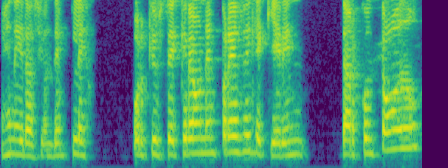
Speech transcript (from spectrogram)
generación de empleo, porque usted crea una empresa y le quieren dar con todo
